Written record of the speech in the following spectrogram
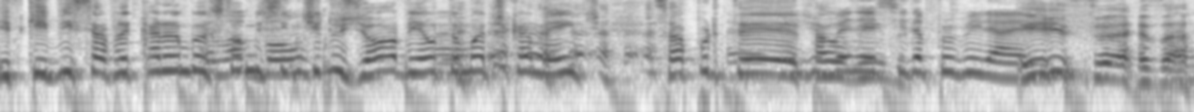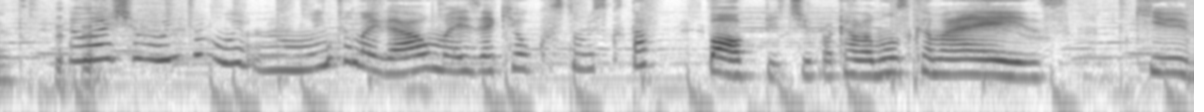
e fiquei viciado. Falei, caramba, eu É estou me sentindo jovem automaticamente. Só por ter. tá ouvindo. Rejuvenescida por Billie Eilish. Isso, é, exato. Eu acho muito, muito, muito legal, mas é que eu costumo escutar pop, tipo aquela música mais. Que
